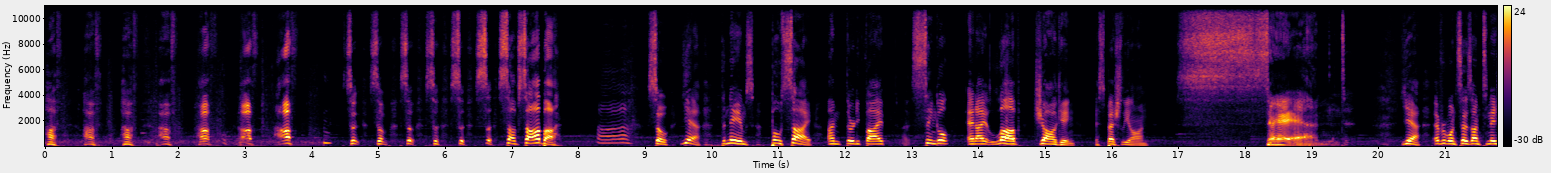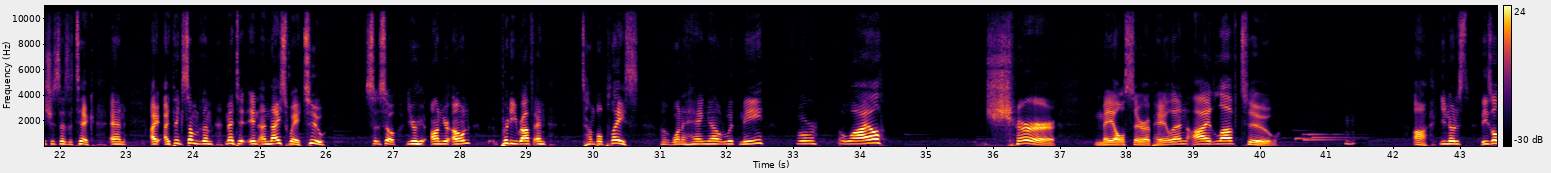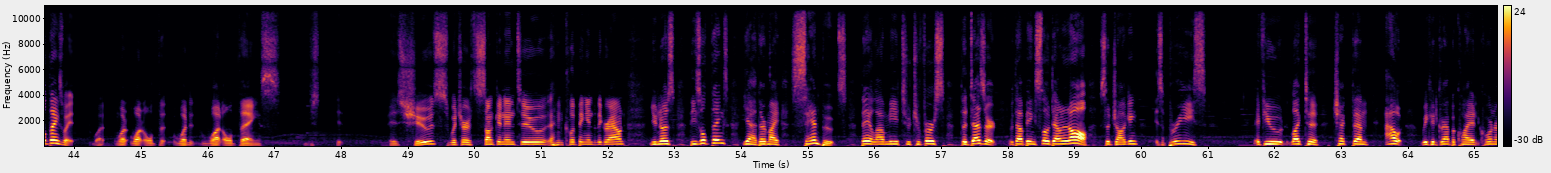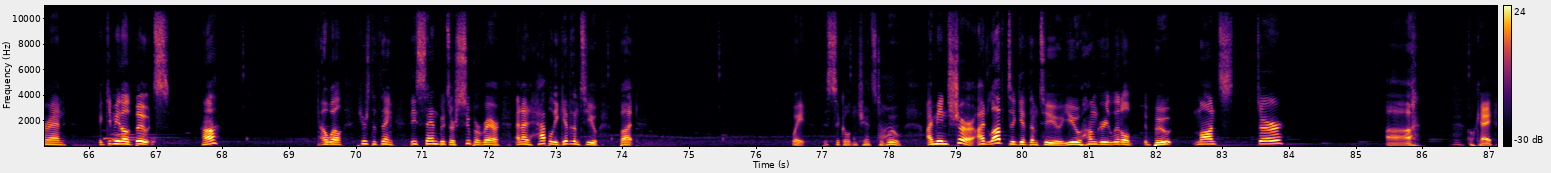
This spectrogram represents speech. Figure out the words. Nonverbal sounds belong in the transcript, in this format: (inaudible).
huff, huff, huff, huff, huff, huff, huff. So, so, so, so, so, so, so, Saba. So, yeah, the name's Bozai. I'm 35, uh, single, and I love jogging, especially on sand. Yeah, everyone says I'm tenacious as a tick, and I, I think some of them meant it in a nice way, too. So, so you're on your own? Pretty rough and tumble place. Uh, wanna hang out with me for a while? Sure, male Sarah Palin, I'd love to. (laughs) ah, you noticed these old things? Wait, what? What? What old? What? What old things? His shoes, which are sunken into (laughs) and clipping into the ground. You notice these old things? Yeah, they're my sand boots. They allow me to traverse the desert without being slowed down at all. So jogging is a breeze. If you'd like to check them out, we could grab a quiet corner and give me those boots. Huh? Oh well, here's the thing. These sand boots are super rare, and I'd happily give them to you, but... Wait, this is a golden chance to woo. I mean, sure, I'd love to give them to you, you hungry little boot monster. Uh, (laughs) okay.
